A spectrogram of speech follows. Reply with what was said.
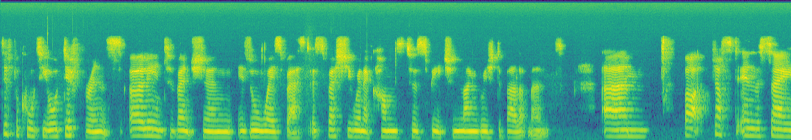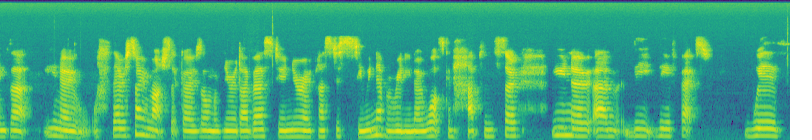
difficulty or difference, early intervention is always best, especially when it comes to speech and language development. Um, but just in the same that you know there is so much that goes on with neurodiversity and neuroplasticity we never really know what's going to happen so you know um, the the effects with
